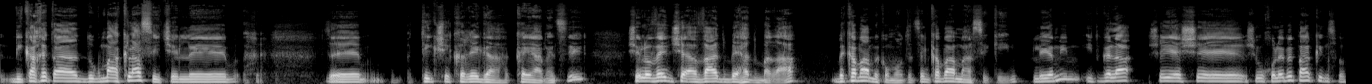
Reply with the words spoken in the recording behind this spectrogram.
ניקח את הדוגמה הקלאסית של אה, זה תיק שכרגע קיים אצלי של עובד שעבד בהדברה בכמה מקומות אצל כמה מעסיקים לימים התגלה שיש אה, שהוא חולה בפרקינסון.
